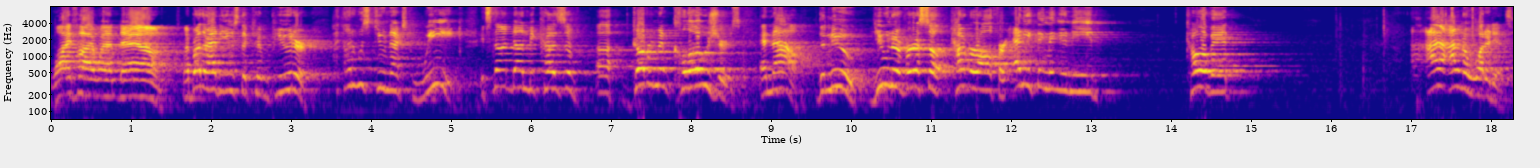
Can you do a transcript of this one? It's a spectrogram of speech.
Wi Fi went down. My brother had to use the computer. I thought it was due next week. It's not done because of uh, government closures. And now, the new universal cover all for anything that you need COVID. I, I don't know what it is,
